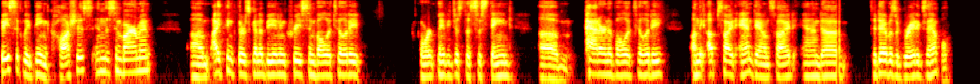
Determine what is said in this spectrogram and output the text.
basically being cautious in this environment. Um, I think there's going to be an increase in volatility, or maybe just a sustained um, pattern of volatility on the upside and downside. And uh, today was a great example.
